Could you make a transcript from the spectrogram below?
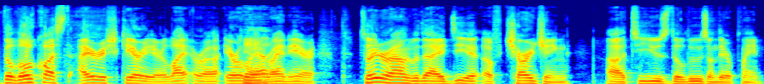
the low-cost Irish carrier li- uh, airline Yeah. Ryanair toyed around with the idea of charging uh, to use the loos on their plane.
